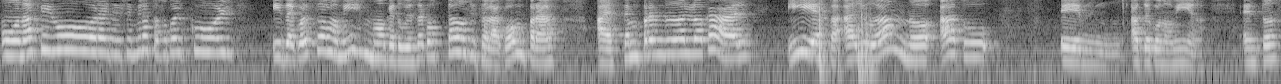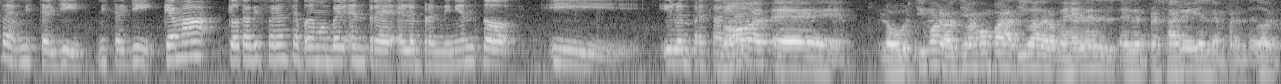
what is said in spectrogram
una figura y te dices, mira, está súper cool. Y te cuesta lo mismo que te hubiese costado si se la compras a este emprendedor local y estás ayudando a tu em, a tu economía. Entonces, Mr. G, Mr. G, ¿qué más, qué otra diferencia podemos ver entre el emprendimiento y, y lo empresarial? no, eh, lo último, la última comparativa de lo que es el, empresario y el emprendedor,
